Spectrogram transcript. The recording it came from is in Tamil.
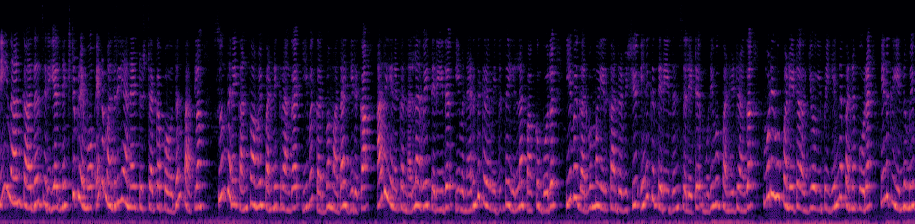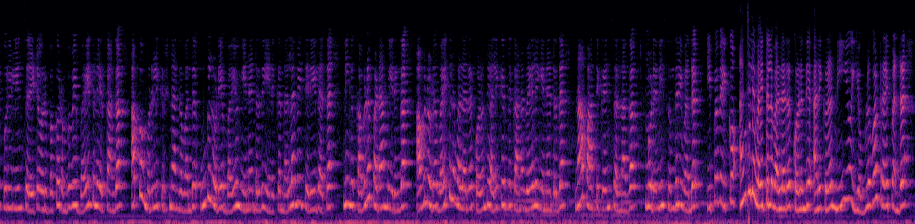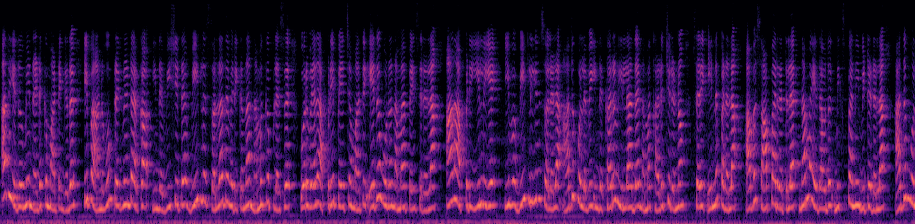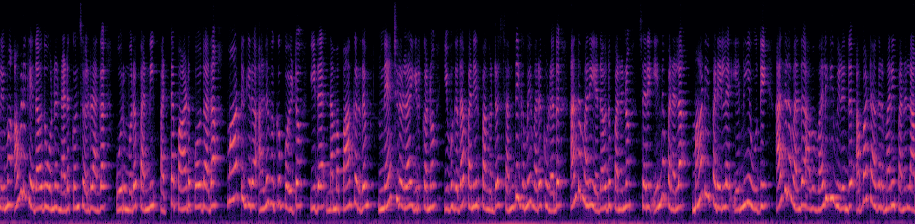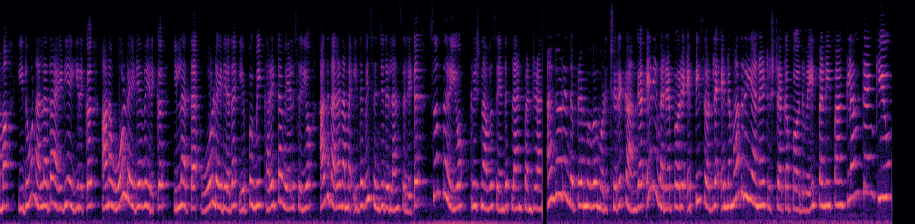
நீ நான் காதல் சிரியல் நெக்ஸ்ட் பிரேமோ என்ன மாதிரியான ட்விஸ்டாக்க போகுதுன்னு பார்க்கலாம். சுந்தரி கன்ஃபார்மே பண்ணிக்கிறாங்க. இவ கர்ப்பமாக தான் இருக்கா? அது எனக்கு நல்லாவே தெரியுது. இவ நடந்துக்கிற விதத்தை எல்லாம் பார்க்கும்போது இவ கர்ப்பமாக இருக்கான்ற விஷயம் எனக்கு தெரியுதுன்னு சொல்லிட்டு முடிவு பண்ணிடுறாங்க. முடிவு பண்ணிட்டு ஐயோ இப்போ என்ன பண்ண போகிறேன் எனக்கு இன்னுமே புரியலன்னு சொல்லிட்டு ஒரு பக்கம் ரொம்பவே பயத்தில் இருக்காங்க. அப்போ முரளி கிருஷ்ணாங்க வந்து உங்களுடைய பயம் என்னன்றது எனக்கு நல்லாவே தெரியுது நீங்கள் கவலைப்படாமல் இருங்க. அவளோட வயித்துல வளர்ற குழந்தை அழிக்கிறதுக்கான வேலை என்னன்றதை நான் பார்த்துக்கிறேன்னு சொன்னாங்க உடனே சுந்தரி வந்து இப்போ வரைக்கும் அஞ்சலி வயித்துல வளர்கிற குழந்தைய அழிக்கணும். நீயும் எவ்வளவோ ட்ரை பண்ணுற அது எதுவுமே நடக்க மாட்டேங்குது. இப்போ அணுவும் ப்ரெக்னெண்ட்டாக இருக்கா? இந்த விஷயத்த வீட்டில் சொல்லாத வரைக்கும் தான் நமக்கு ப்ளஸ் ஒருவேளை அப்படியே பேச்சை மாற்றி ஏதோ ஒன்று நம்ம பேசிடலாம். ஆனால் அப்படி இல்லையே. இவ வீட்லேயும் சொல்லலை. அதுக்குள்ளவே இந்த கருவு இல்லாத நம்ம கழிச்சிடணும் சரி என்ன பண்ணலாம்? அவள் சாப்பிட்றதுல நம்ம ஏதாவது மிக்ஸ் பண்ணி விட்டுடலாம். அது மூலியமாக அவளுக்கு ஏதாவது ஒன்று நடக்கும்னு சொல்கிறாங்க ஒரு முறை பண்ணி பட்ட பாடு போதாதான் காட்டுகிற அளவுக்கு போயிட்டோம். இதை நம்ம பார்க்கறது நேச்சுரலாக இருக்கணும். இவங்க தான் பண்ணியிருப்பாங்கன்ற சந்தேகமே வரக்கூடாது. அந்த மாதிரி ஏதாவது பண்ணணும். சரி என்ன பண்ணலாம்? மாடிப்படையில் எண்ணெயை ஊற்றி அதில் வந்து அவள் வழுகி விழுந்து அபாட் ஆகிற மாதிரி பண்ணலாமா? இதுவும் நல்லதான் ஐடியா இருக்கு. ஆனால் ஓல்டு ஐடியாவே இருக்கு. இல்லாத ஓல்டு ஐடியா தான் எப்பவுமே கரெக்டாக வேலை செய்யும். அதனால நம்ம இதவே செஞ்சிடலாம்னு சொல்லிட்டு சுந்தரியும் கிருஷ்ணாவும் சேர்ந்து பிளான் பண்ணுறாங்க அண்ட் இந்த பிரமுவை முடிச்சிருக்காங்க. இனி வரப்போற எபிசோட்ல என்ன மாதிரியான ட்விஸ்டாக்க போகுது? வெயிட் பண்ணி பார்க்கலாம். தேங்க்யூ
